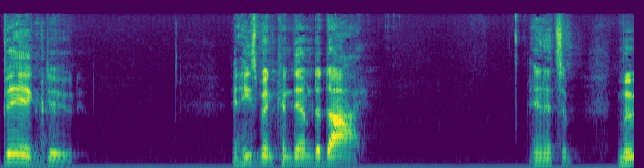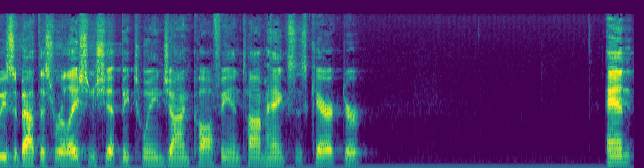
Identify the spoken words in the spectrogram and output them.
big dude. And he's been condemned to die. And it's a movie's about this relationship between John Coffey and Tom Hanks's character. And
